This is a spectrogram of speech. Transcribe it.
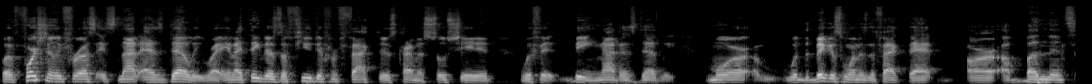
but fortunately for us, it's not as deadly, right? And I think there's a few different factors kind of associated with it being not as deadly. More, with the biggest one is the fact that our abundance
